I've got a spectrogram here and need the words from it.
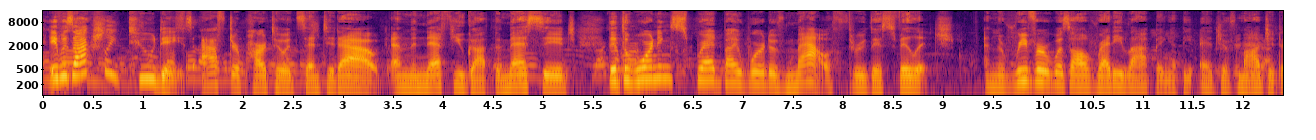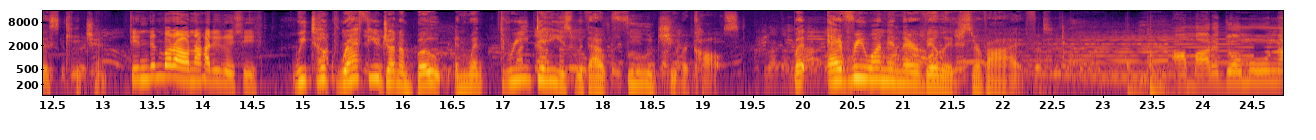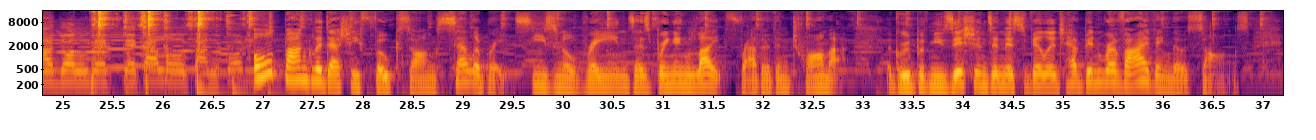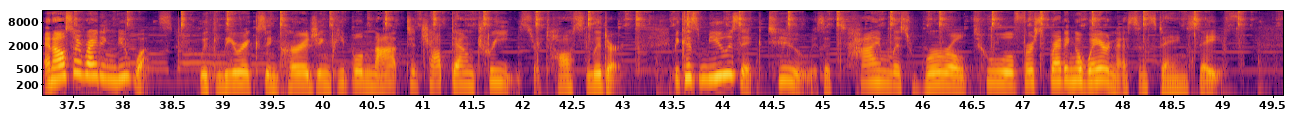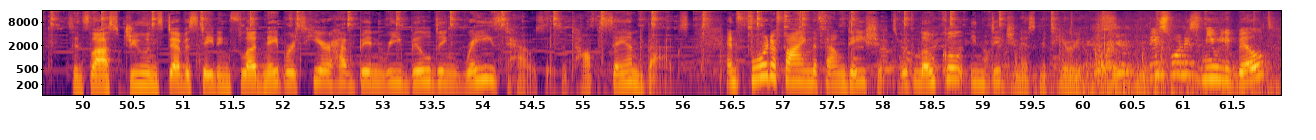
It was actually two days after Partho had sent it out, and the nephew got the message that the warning spread by word of mouth through this village and the river was already lapping at the edge of Majida's kitchen. We took refuge on a boat and went three days without food, she recalls. But everyone in their village survived. Old Bangladeshi folk songs celebrate seasonal rains as bringing life rather than trauma. A group of musicians in this village have been reviving those songs and also writing new ones with lyrics encouraging people not to chop down trees or toss litter. Because music, too, is a timeless rural tool for spreading awareness and staying safe. Since last June's devastating flood, neighbors here have been rebuilding raised houses atop sandbags and fortifying the foundations with local indigenous materials. This one is newly built.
